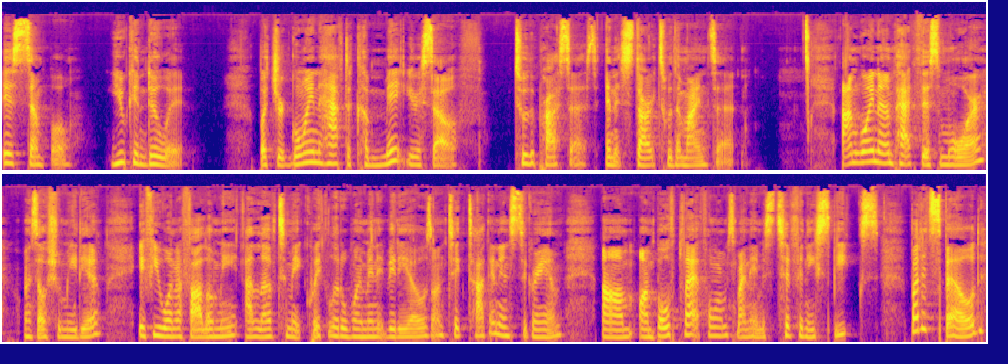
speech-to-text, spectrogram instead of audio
it's simple. You can do it, but you're going to have to commit yourself to the process. And it starts with a mindset. I'm going to unpack this more on social media. If you want to follow me, I love to make quick little one minute videos on TikTok and Instagram. Um, on both platforms, my name is Tiffany Speaks, but it's spelled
